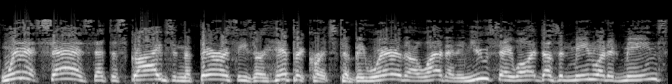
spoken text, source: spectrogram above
when it says that the scribes and the Pharisees are hypocrites to beware their leaven, and you say, well, it doesn't mean what it means,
